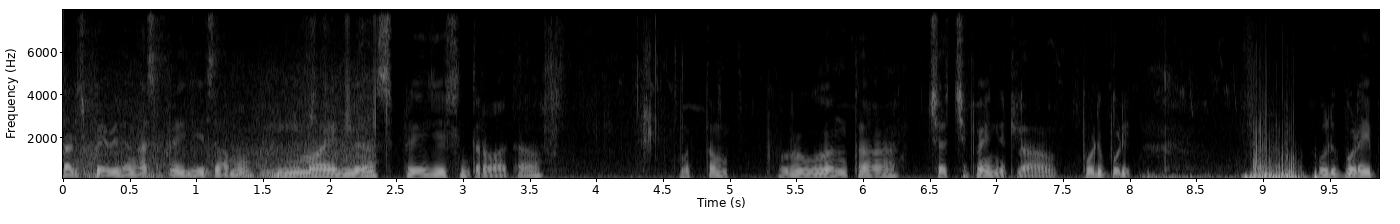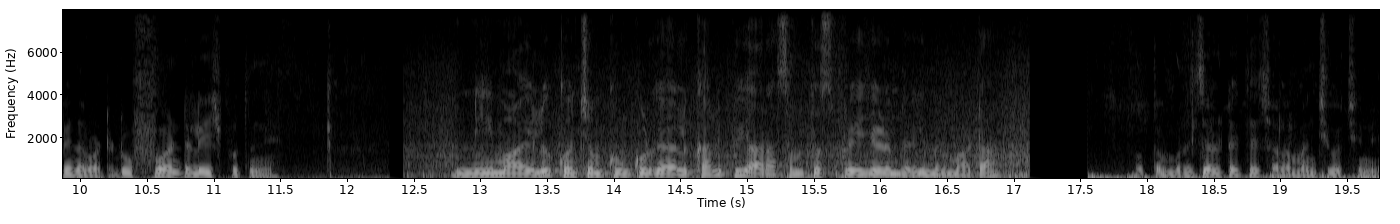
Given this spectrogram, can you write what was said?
తడిచిపోయే విధంగా స్ప్రే చేసాము నీమ్ ఆయిల్ స్ప్రే చేసిన తర్వాత మొత్తం పురుగు అంతా చచ్చిపోయింది ఇట్లా పొడి పొడి. పొడి పొడి అయిపోయింది అనమాట డుఫ్ అంటే లేచిపోతుంది. నీమ్ ఆయిల్ కొంచెం కుంకుడుకాయలు కలిపి ఆ రసంతో స్ప్రే చేయడం జరిగిందనమాట మొత్తం రిజల్ట్ అయితే చాలా మంచిగా వచ్చింది.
